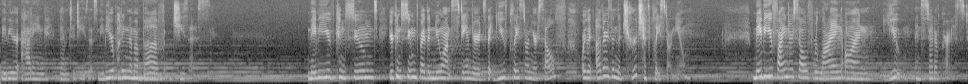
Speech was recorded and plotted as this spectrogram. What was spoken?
Maybe you're adding them to Jesus. Maybe you're putting them above Jesus. Maybe you've consumed, you're consumed by the nuanced standards that you've placed on yourself or that others in the church have placed on you. Maybe you find yourself relying on you instead of Christ,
